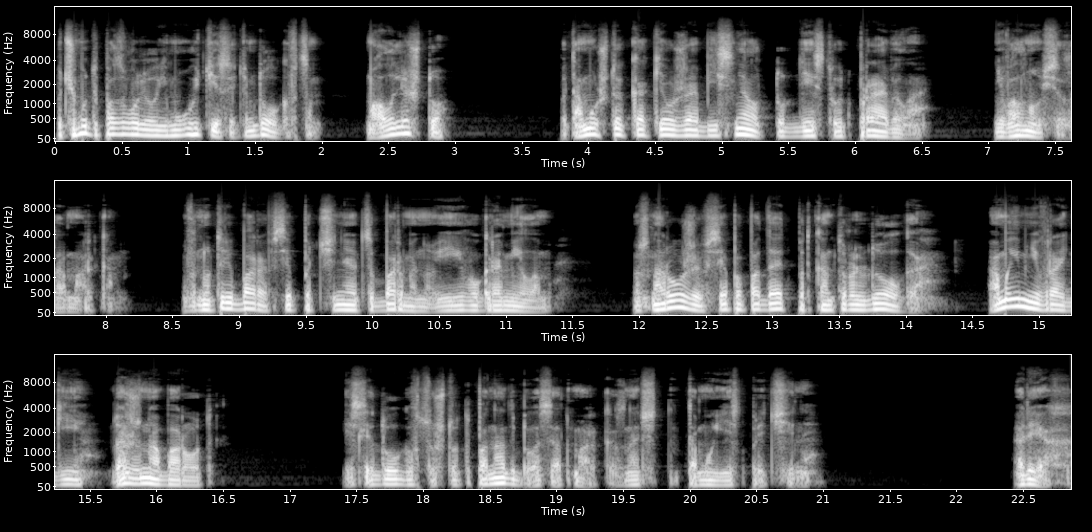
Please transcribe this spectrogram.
«Почему ты позволил ему уйти с этим долговцем? Мало ли что». «Потому что, как я уже объяснял, тут действуют правила. Не волнуйся за Марка. Внутри бара все подчиняются бармену и его громилам. Но снаружи все попадают под контроль долга. А мы им не враги, даже наоборот. Если долговцу что-то понадобилось от Марка, значит, тому есть причины. «Орех,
